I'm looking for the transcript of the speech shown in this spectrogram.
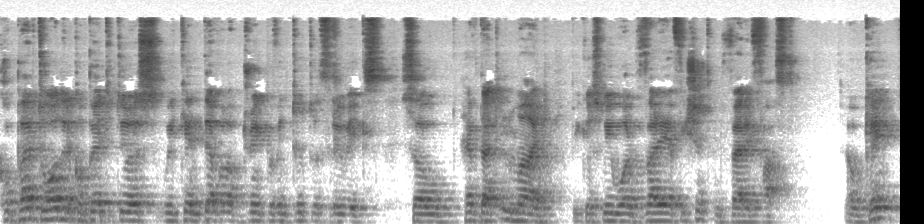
compared to other competitors, we can develop drink within two to three weeks. So have that in mind because we work very efficient and very fast. Okay.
